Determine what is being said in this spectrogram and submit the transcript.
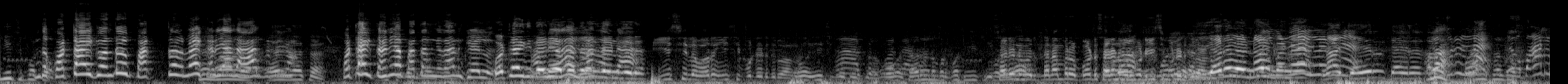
ஈஸி இந்த கொட்டாய்க்கு வந்து பத்திரமே கிடையாது கொட்டாய்க்கு தனியா பத்திரங்க தான் கேளு. கொட்டைக்கு தனியா கேளு. ஈஸியில வரும் ஈஸி போட்டு ஈஸி போட்டு சர்வே நம்பர் போட்டு ஈஸி சரி நம்பர் இந்த நம்பரை போட்டு சரி நம்பர் போட்டு ஈஸி போட்டு எடுத்துட்டு வாங்க எதை வேணாலும் பண்ணு. நான் செய்யறது செய்யறது. எங்க பாட்டு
